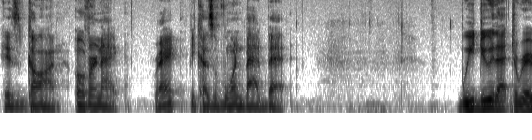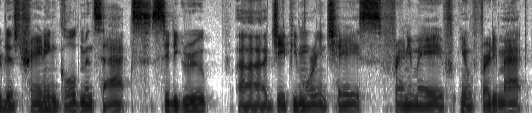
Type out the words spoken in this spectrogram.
is gone overnight, right? Because of one bad bet we do that derivatives trading. Goldman Sachs, Citigroup, uh, J.P. Morgan Chase, Fannie Mae, you know, Freddie Mac,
